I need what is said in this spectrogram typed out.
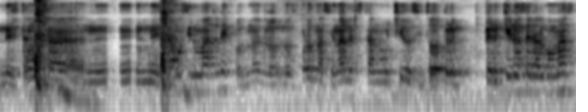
necesitamos, necesitamos ir más lejos, ¿no? los, los, foros nacionales están muy chidos y todo, pero, pero quiero hacer algo más.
